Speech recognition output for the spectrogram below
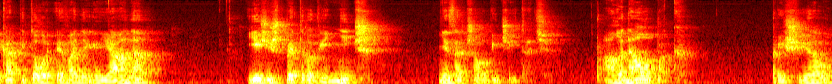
kapitole Evangelia Jána, Ježiš Petrovi nič nezačal vyčítať. Ale naopak, prišiel,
